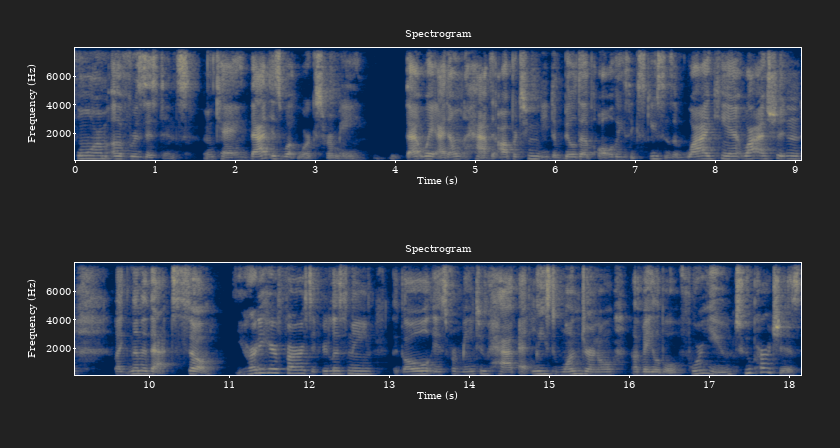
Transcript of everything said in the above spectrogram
form of resistance. Okay. That is what works for me. That way I don't have the opportunity to build up all these excuses of why I can't, why I shouldn't, like none of that. So you heard it here first. If you're listening, the goal is for me to have at least one journal available for you to purchase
